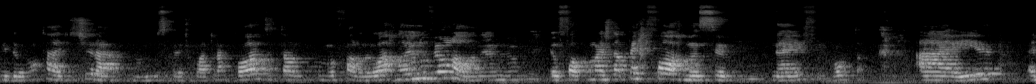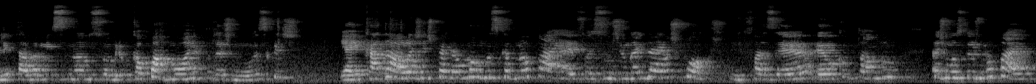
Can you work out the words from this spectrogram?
Me deu vontade de tirar uma música de quatro acordes e tal, como eu falo, eu arranho no violão, né? Eu foco mais na performance, né? Enfim, voltando. Aí ele estava me ensinando sobre o campo harmônico das músicas. E aí cada aula a gente pegava uma música do meu pai. Aí foi surgindo a ideia aos poucos de fazer eu cantando as músicas do meu pai.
